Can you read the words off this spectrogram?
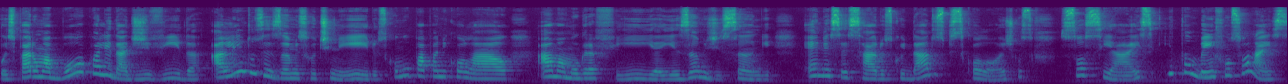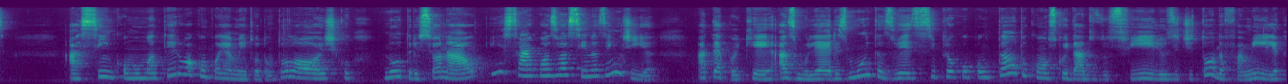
pois para uma boa qualidade de vida, além dos exames rotineiros, como o Papa Nicolau, a mamografia e exames de sangue, é necessário os cuidados psicológicos, sociais e também funcionais, assim como manter o acompanhamento odontológico, nutricional e estar com as vacinas em dia. Até porque as mulheres muitas vezes se preocupam tanto com os cuidados dos filhos e de toda a família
